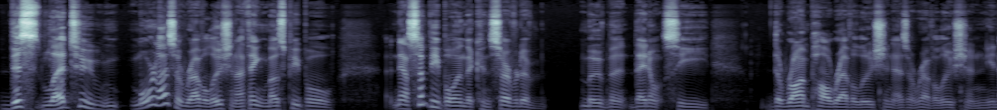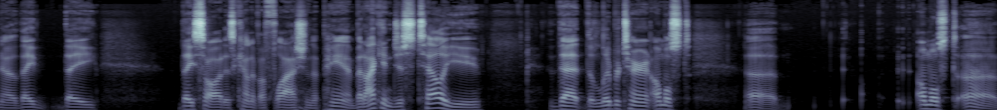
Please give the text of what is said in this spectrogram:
this led to more or less a revolution. I think most people now some people in the conservative movement they don't see the Ron Paul revolution as a revolution. You know, they they they saw it as kind of a flash in the pan. But I can just tell you that the libertarian almost uh, almost uh,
